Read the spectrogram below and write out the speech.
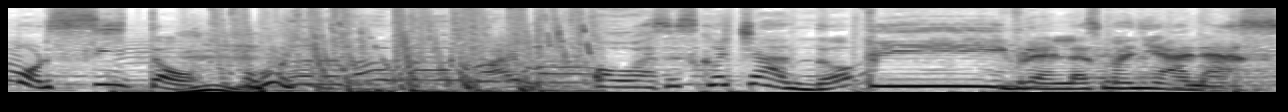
amorcito. o vas escuchando Vibra en las mañanas.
